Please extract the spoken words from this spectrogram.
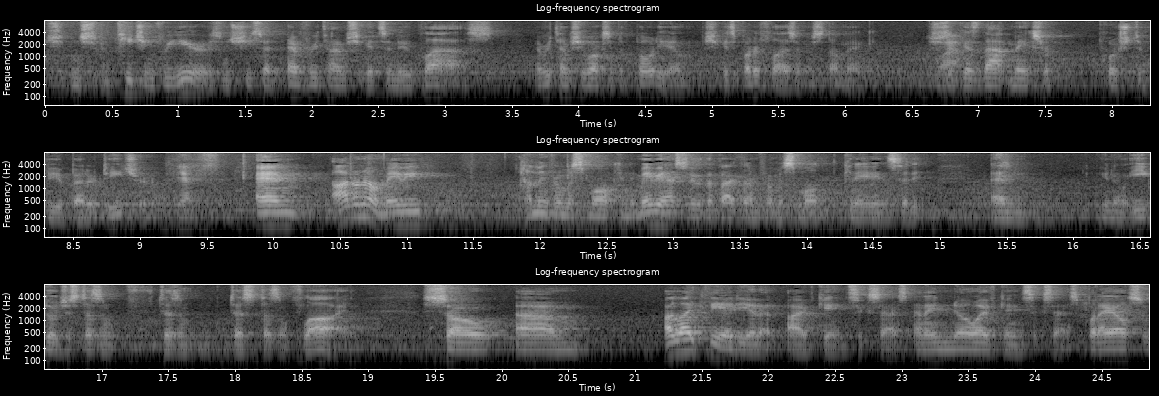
she, and she's been teaching for years, and she said every time she gets a new class, every time she walks up to the podium, she gets butterflies in her stomach. She said because that makes her push to be a better teacher. Yeah. And I don't know, maybe coming from a small, maybe it has to do with the fact that I'm from a small Canadian city, and you know, ego just doesn't doesn't just doesn't fly. So um, I like the idea that I've gained success, and I know I've gained success, but I also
